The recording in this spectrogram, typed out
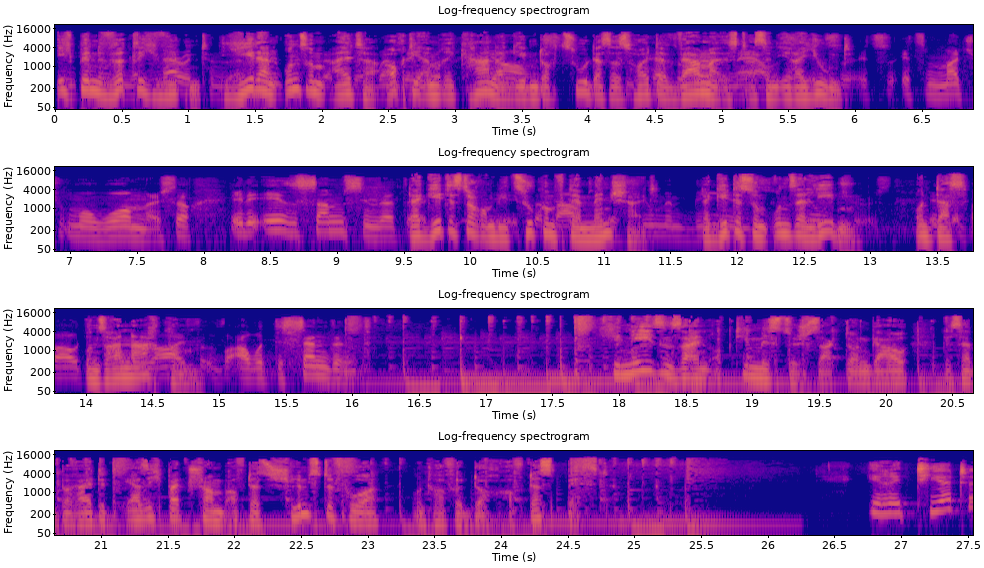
Ich bin wirklich wütend. Jeder in unserem Alter, auch die Amerikaner, geben doch zu, dass es heute wärmer ist als in ihrer Jugend. Da geht es doch um die Zukunft der Menschheit. Da geht es um unser Leben und das unserer Nachkommen. Chinesen seien optimistisch, sagt Don Gao. Deshalb bereitet er sich bei Trump auf das Schlimmste vor und hoffe doch auf das Beste. Irritierte,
